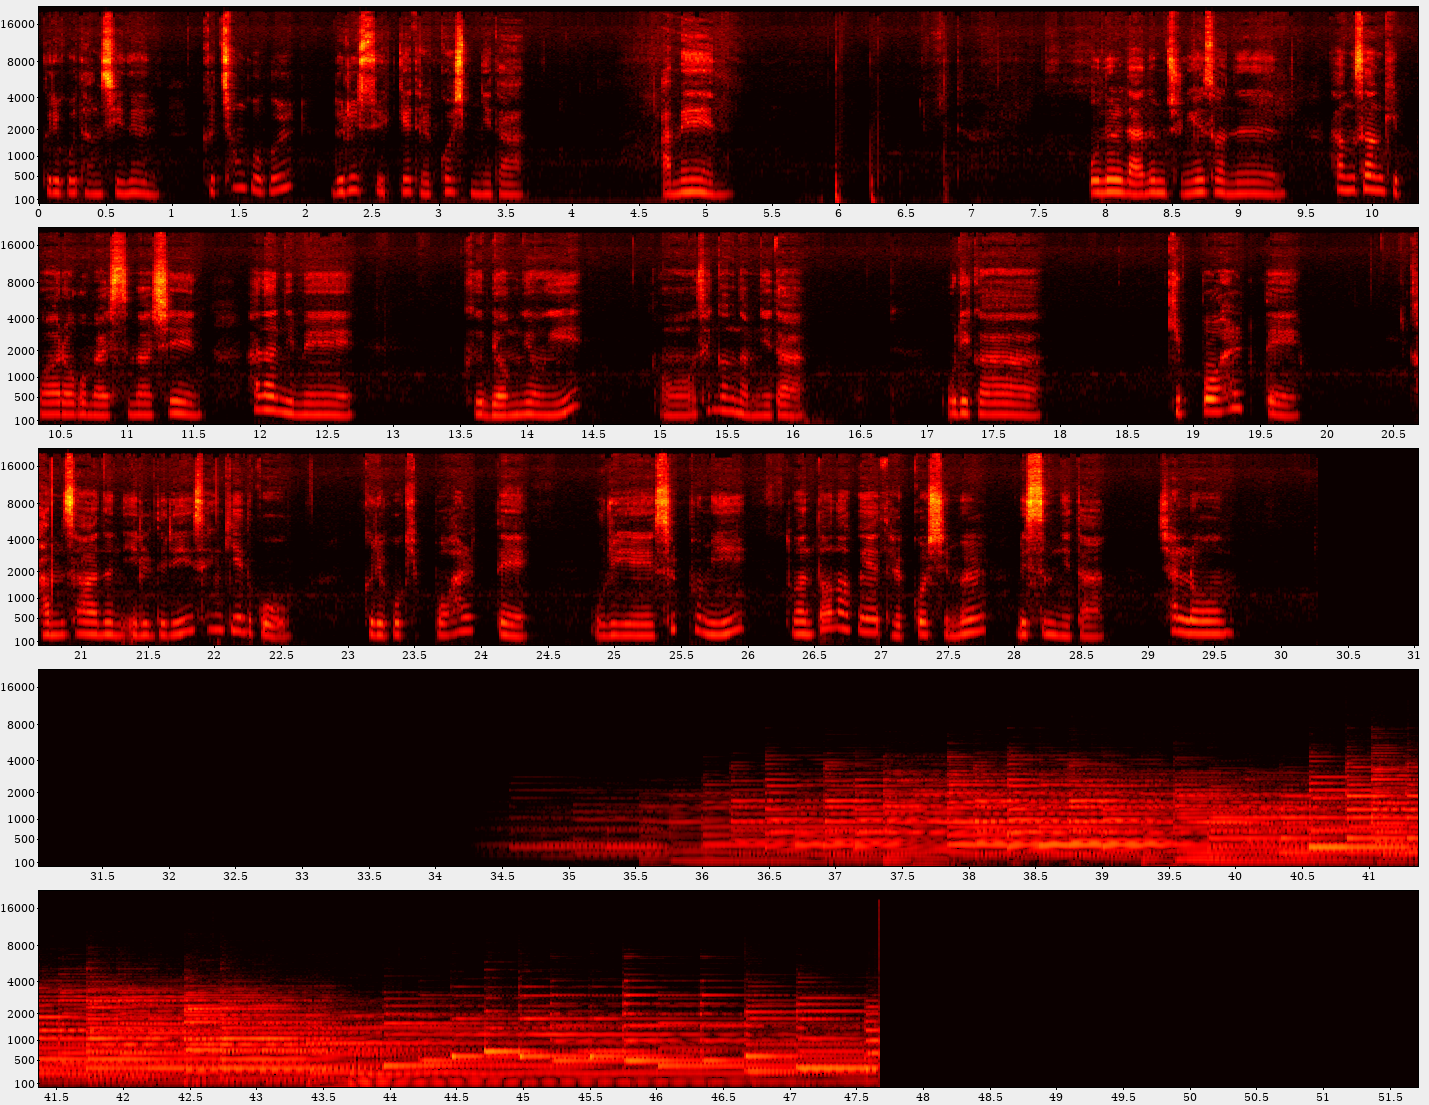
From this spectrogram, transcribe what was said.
그리고 당신은 그 천국을 누릴 수 있게 될 것입니다. 아멘. 오늘 나눔 중에서는 항상 기뻐하라고 말씀하신 하나님의 그 명령이 어, 생각납니다. 우리가 기뻐할 때 감사하는 일들이 생기고 그리고 기뻐할 때 우리의 슬픔이 또한 떠나게 될 것임을 믿습니다. 샬롬.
